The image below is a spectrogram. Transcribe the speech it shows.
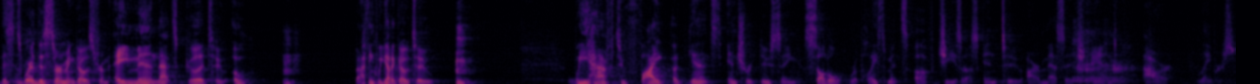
this is where this sermon goes from amen, that's good, to oh, but I think we got to go to we have to fight against introducing subtle replacements of Jesus into our message and our labors.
